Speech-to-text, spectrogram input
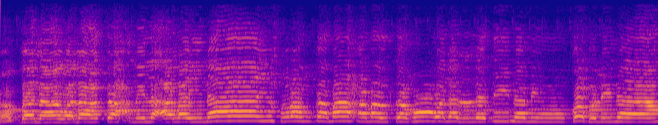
ربنا ولا تحمل علينا يسرا كما حملته على الذين من قبلنا.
